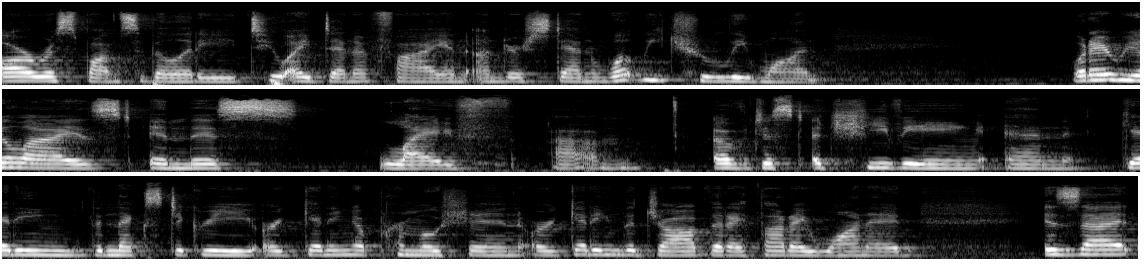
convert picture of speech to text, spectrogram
our responsibility to identify and understand what we truly want. What I realized in this life um, of just achieving and getting the next degree or getting a promotion or getting the job that I thought I wanted is that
